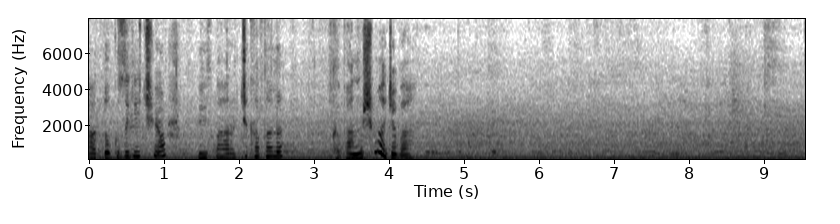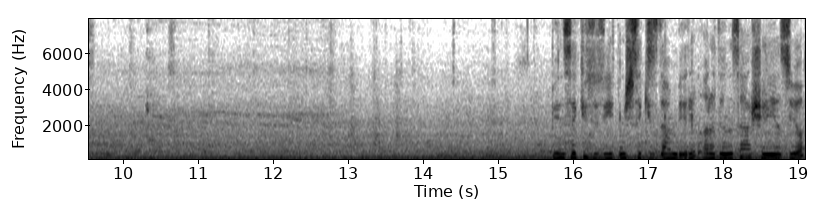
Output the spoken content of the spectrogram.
Saat 9'u geçiyor. Büyük baharatçı kapalı. Kapanmış mı acaba? ...1878'den beri aradığınız her şey yazıyor.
